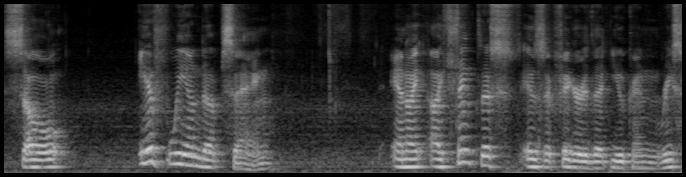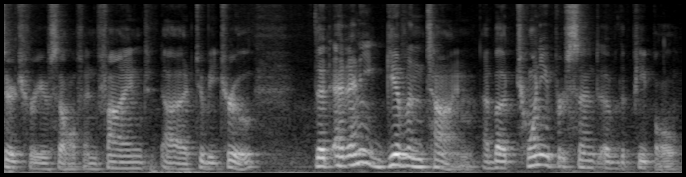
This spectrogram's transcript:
So, if we end up saying, and I, I think this is a figure that you can research for yourself and find uh, to be true, that at any given time, about 20% of the people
